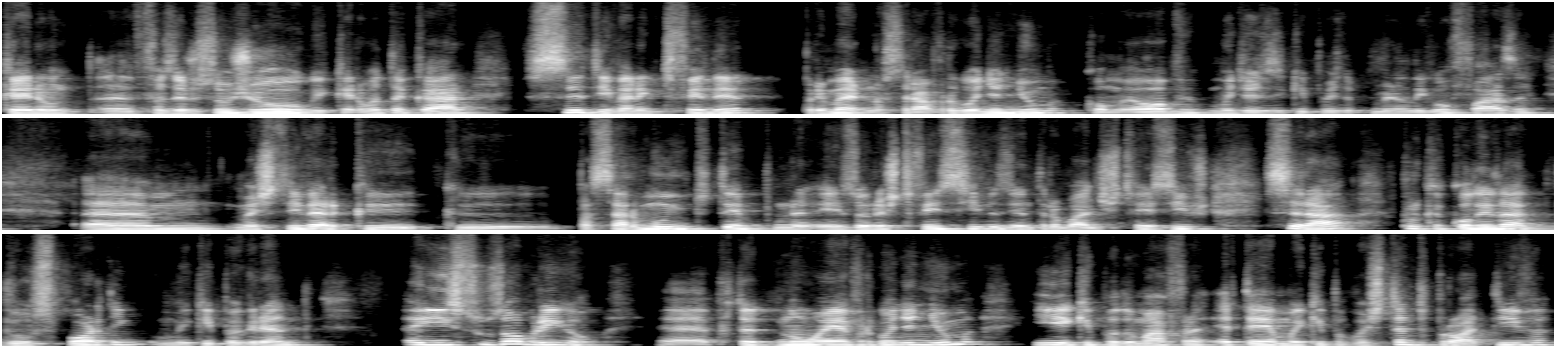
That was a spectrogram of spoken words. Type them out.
queiram uh, fazer o seu jogo e queiram atacar, se tiverem que defender, primeiro, não será vergonha nenhuma, como é óbvio, muitas equipas da Primeira Liga o fazem, um, mas se tiver que, que passar muito tempo na, em zonas defensivas e em trabalhos defensivos, será porque a qualidade do Sporting, uma equipa grande, a isso os obrigam. Uh, portanto, não é vergonha nenhuma. E a equipa do Mafra até é uma equipa bastante proativa,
